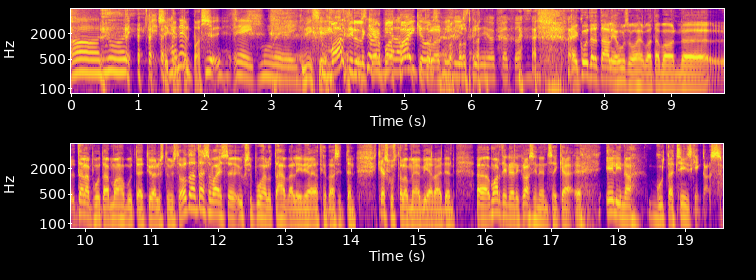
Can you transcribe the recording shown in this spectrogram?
Aa, no, Sekin kelpaisi. työ- ei, mulle ei. Miksi ei? Martinille Se on kelpaa vielä kaikki tuolla. oikeusministeri, joka to... Ei kuuntele Taalia Husu-ohjelmaa. Tämä on, äh, tänään puhutaan maahanmuuttajien työllistymistä. Otetaan tässä vaiheessa yksi puhelu tähän väliin ja jatketaan sitten keskustelua meidän vieraiden äh, Martin Erik Rasinen sekä äh, Elina Gutacinskin kanssa.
